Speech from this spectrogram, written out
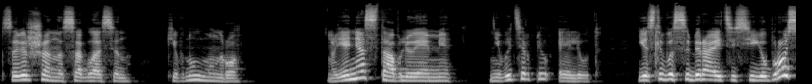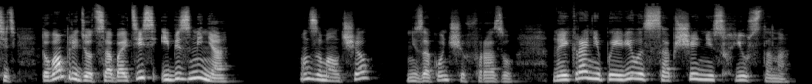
«Совершенно согласен», — кивнул Мунро. «А я не оставлю Эмми», — не вытерпел Эллиот. «Если вы собираетесь ее бросить, то вам придется обойтись и без меня». Он замолчал, не закончив фразу. На экране появилось сообщение из Хьюстона.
